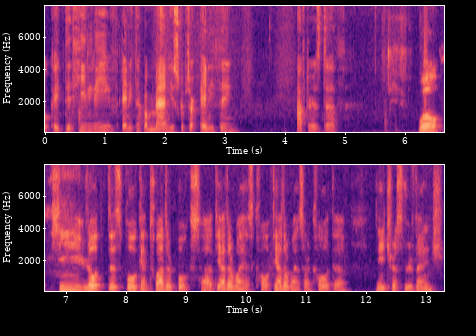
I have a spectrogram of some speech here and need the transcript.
Okay. Did he leave any type of manuscripts or anything after his death? Well, he wrote this book and two other books. Uh, the other one is called. The other ones are called uh, "Nature's Revenge"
